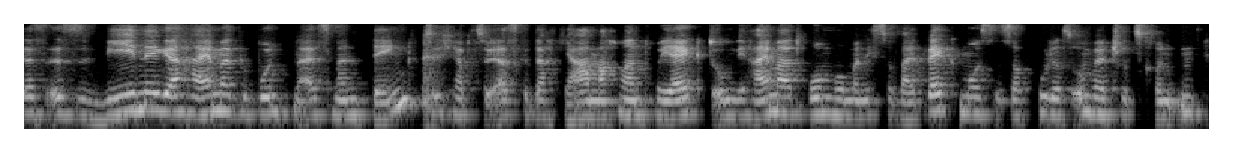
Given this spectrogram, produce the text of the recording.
das ist weniger heimatgebunden, als man denkt. Ich habe zuerst gedacht, ja, mach mal ein Projekt um die Heimat rum, wo man nicht so weit weg muss. Ist auch gut aus Umweltschutzgründen.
